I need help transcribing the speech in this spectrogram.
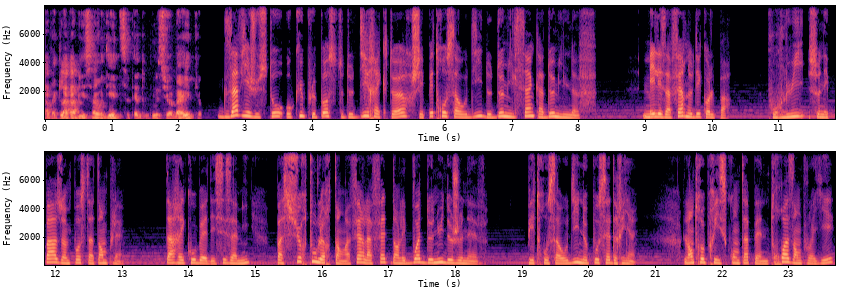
avec l'Arabie Saoudite, c'était donc M. Abaïd. Xavier Justo occupe le poste de directeur chez Petro Saudi de 2005 à 2009. Mais les affaires ne décollent pas. Pour lui, ce n'est pas un poste à temps plein. Tarek Obed et ses amis passent surtout leur temps à faire la fête dans les boîtes de nuit de Genève. Petro Saoudi ne possède rien. L'entreprise compte à peine trois employés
